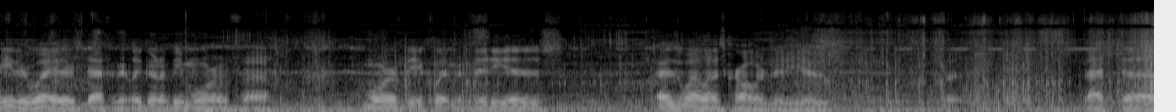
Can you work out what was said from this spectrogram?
Either way, there's definitely going to be more of uh, more of the equipment videos as well as crawler videos. But that uh,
